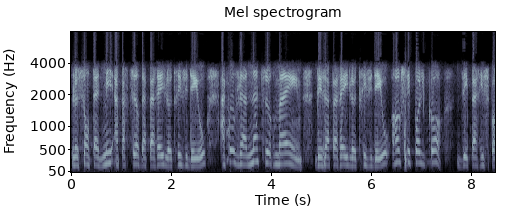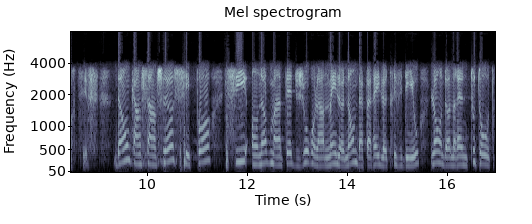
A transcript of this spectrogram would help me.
le sont admis à partir d'appareils loterie vidéo à cause de la nature même des appareils loterie vidéo. Or, c'est pas le cas des paris sportifs. Donc, en ce sens-là, c'est pas si on augmentait du jour au lendemain le nombre d'appareils loterie vidéo, là, on donnerait une toute autre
